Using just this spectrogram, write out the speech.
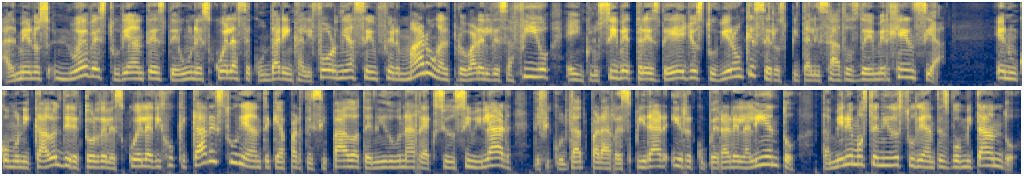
Al menos nueve estudiantes de una escuela secundaria en California se enfermaron al probar el desafío e inclusive tres de ellos tuvieron que ser hospitalizados de emergencia. En un comunicado, el director de la escuela dijo que cada estudiante que ha participado ha tenido una reacción similar, dificultad para respirar y recuperar el aliento. También hemos tenido estudiantes vomitando.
